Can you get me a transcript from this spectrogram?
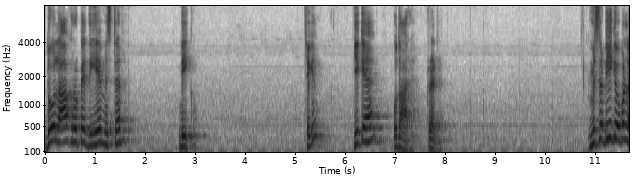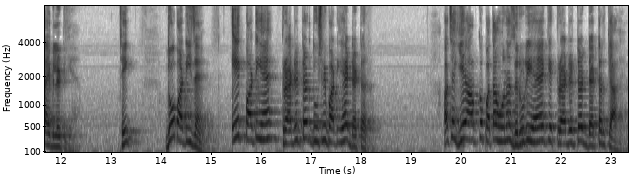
दो लाख रुपए दिए मिस्टर बी को। ठीक है? ये क्या है? उधार है क्रेडिट मिस्टर बी के ऊपर लाइबिलिटी है, ठीक? दो पार्टीज़ हैं। एक पार्टी है क्रेडिटर दूसरी पार्टी है डेटर अच्छा ये आपको पता होना ज़रूरी है कि क्रेडिटर डेटर क्या है।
